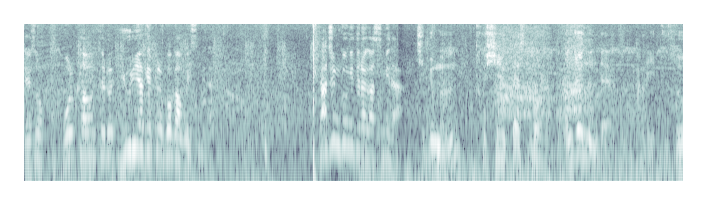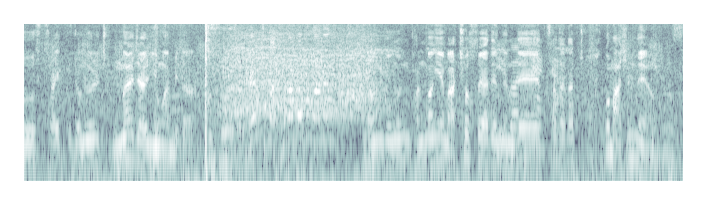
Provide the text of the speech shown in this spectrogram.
계속 볼 카운트를 유리하게 끌고 가고 있습니다 낮은 공이 들어갔습니다 지금은 투심 패스트볼 던졌는데 아, 이 투수 스트라이크 존을 정말 잘 이용합니다. 배트가 돌아가고 마는 이런 공은 방망이에 맞췄어야 됐는데 타자. 타자가 조금 아쉽네요. 이루수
